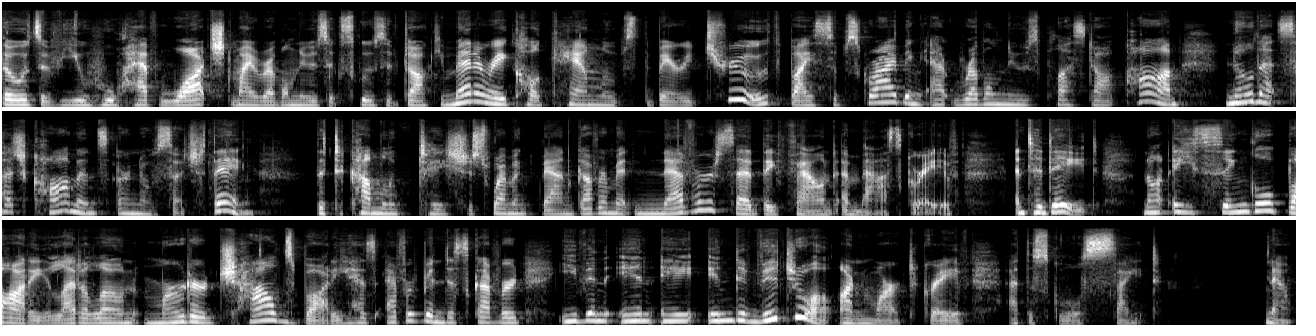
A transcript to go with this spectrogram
those of you who have watched my Rebel News exclusive documentary called Kamloops The Buried Truth by subscribing at rebelnewsplus.com know that such comments are no such thing. The Tk'emlúps Band government never said they found a mass grave, and to date, not a single body, let alone murdered child's body, has ever been discovered even in a individual unmarked grave at the school's site. Now,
